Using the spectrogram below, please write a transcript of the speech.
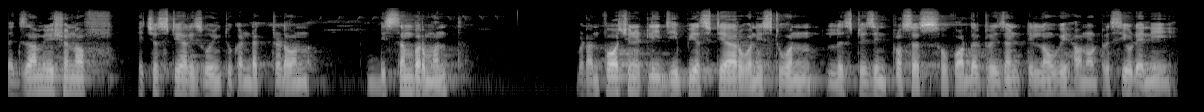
the examination of HSTR is going to conducted on December month, but unfortunately GPSTR 1 is to 1 list is in process. So for that reason, till now we have not received any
